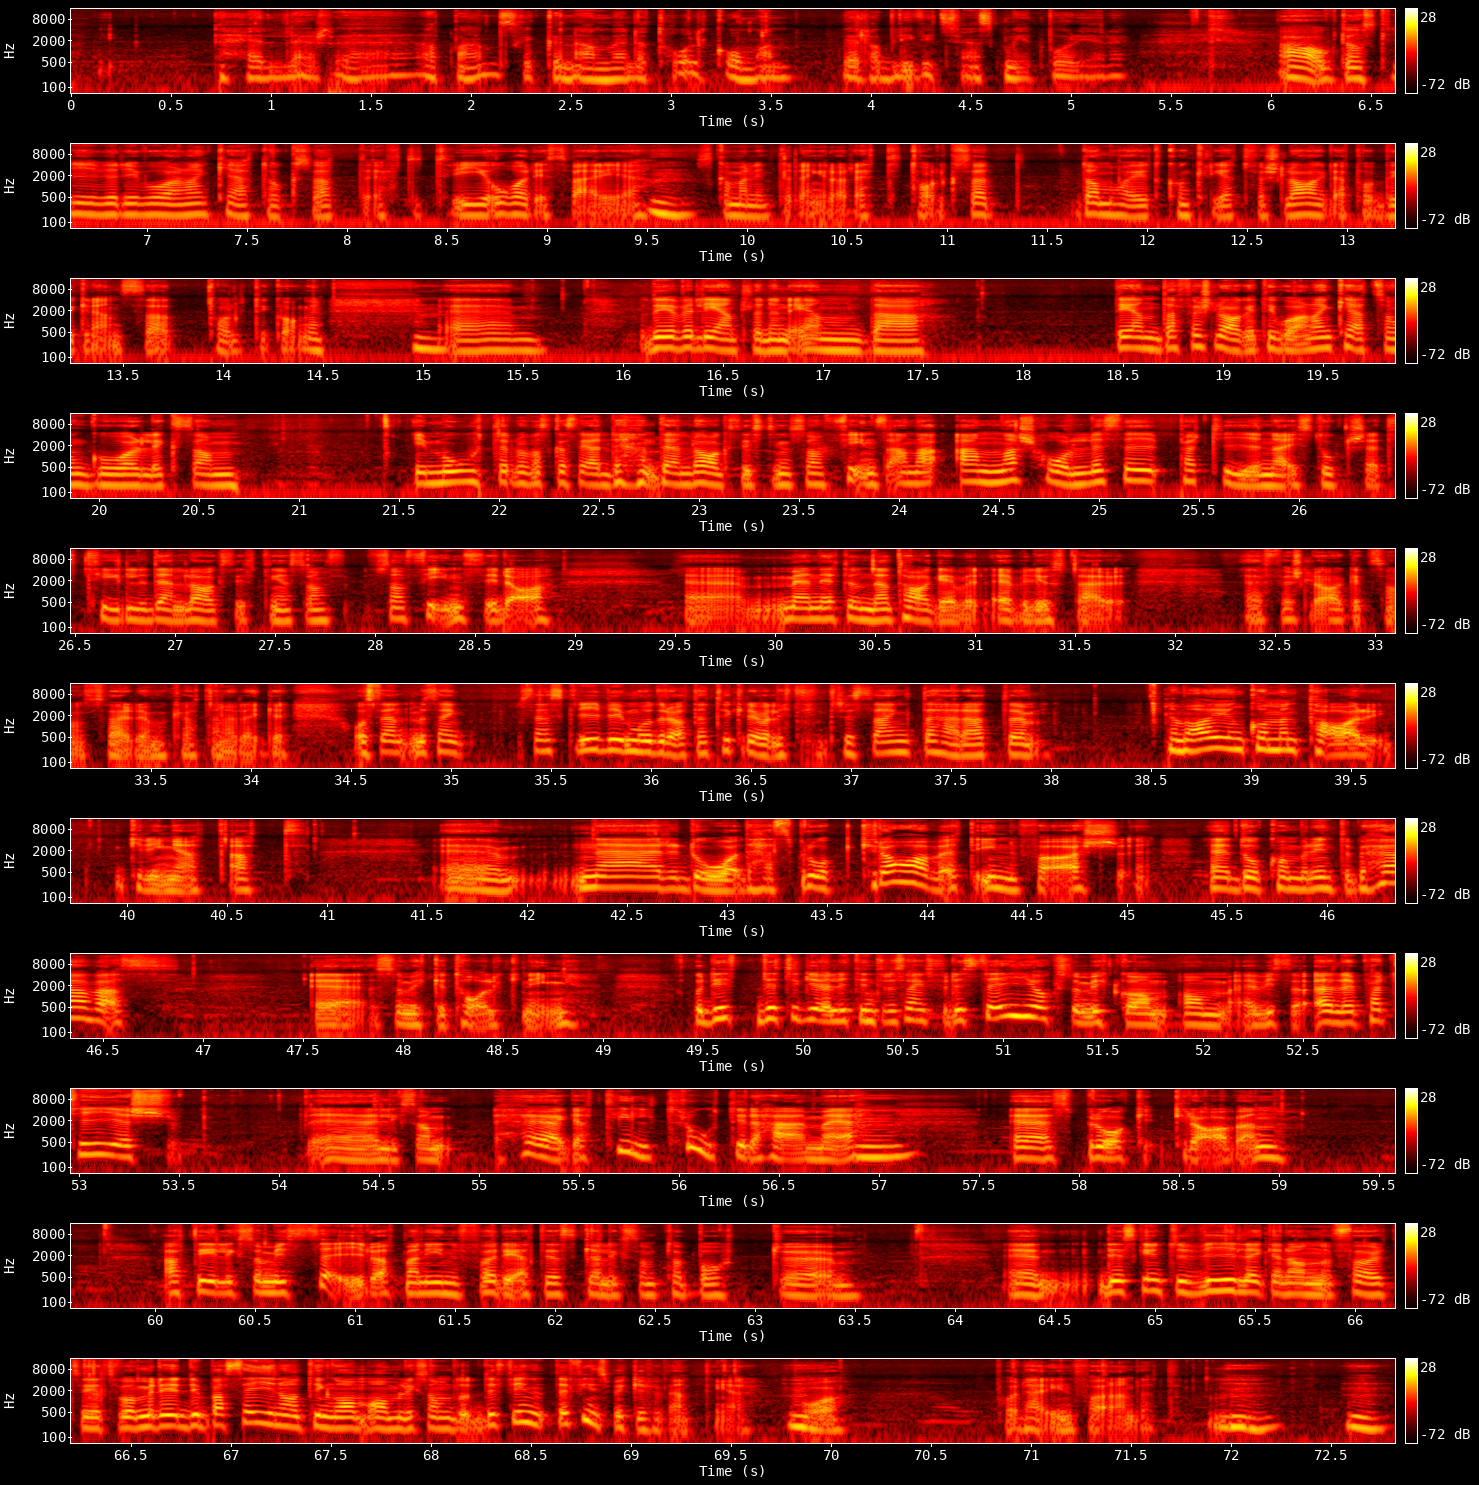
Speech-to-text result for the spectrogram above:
heller eh, att man ska kunna använda tolk om man väl har blivit svensk medborgare. Ja, och de skriver i vår enkät också att efter tre år i Sverige mm. ska man inte längre ha rätt till tolk. Så att de har ju ett konkret förslag där på att begränsa tolktillgången. Mm. Ehm, det är väl egentligen den enda, det enda förslaget i vår enkät som går liksom emot eller vad man ska säga, den, den lagstiftning som finns. Annars håller sig partierna i stort sett till den lagstiftning som, som finns idag. Eh, men ett undantag är väl, är väl just det här eh, förslaget som Sverigedemokraterna lägger. Och sen, men sen, sen skriver Moderaterna, jag tycker det var lite intressant det här att eh, de har ju en kommentar kring att, att eh, när då det här språkkravet införs, eh, då kommer det inte behövas så mycket tolkning. Och det, det, tycker jag är lite intressant för det säger också mycket om, om vissa, eller partiers eh, liksom höga tilltro till det här med mm. Eh, språkkraven. Att det är liksom i sig, då, att man inför det, att det ska liksom ta bort eh, det ska inte vi lägga någon förutsägelse på, men det, det bara säger någonting om, om liksom, det, fin, det finns mycket förväntningar mm. på på det här införandet. Mm. Mm.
